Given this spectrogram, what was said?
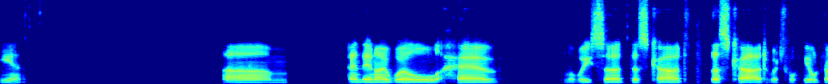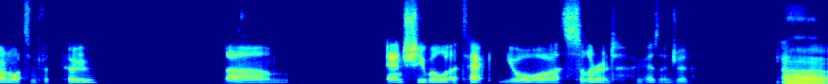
here. Um, and then I will have Louisa discard this card, which will heal John Watson for two. Um, and she will attack your Silurid, who has injured. Uh,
